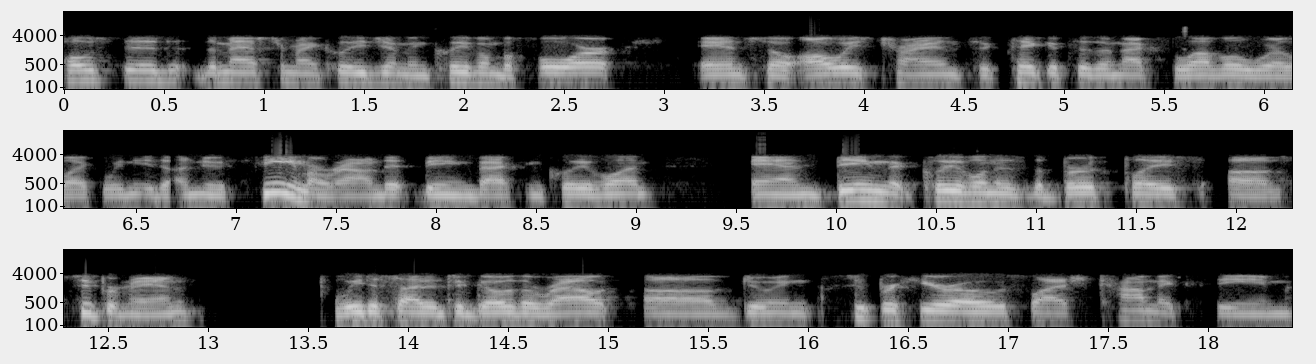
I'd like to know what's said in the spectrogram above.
hosted the Mastermind Collegium in Cleveland before. And so always trying to take it to the next level where like we need a new theme around it being back in Cleveland. And being that Cleveland is the birthplace of Superman, we decided to go the route of doing superhero slash comic theme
